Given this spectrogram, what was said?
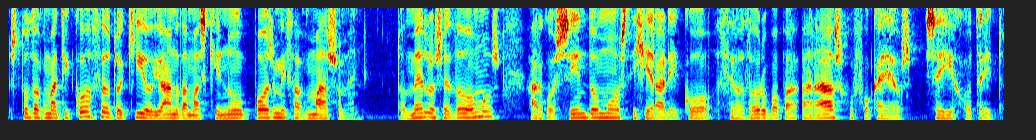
στο δογματικό θεοτοκείο Ιωάννου Δαμασκηνού «Πώς μη θαυμάσομεν». Το μέλος εδώ όμως αργοσύντομο, στοιχειραρικό Θεοδόρου Παπαράσχου Φωκαέως σε ήχο τρίτο.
